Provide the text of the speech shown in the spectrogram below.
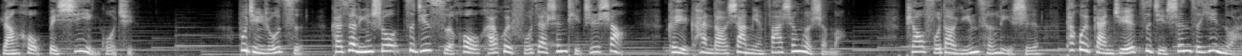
然后被吸引过去。不仅如此，凯瑟琳说自己死后还会浮在身体之上，可以看到下面发生了什么。漂浮到云层里时，她会感觉自己身子一暖。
